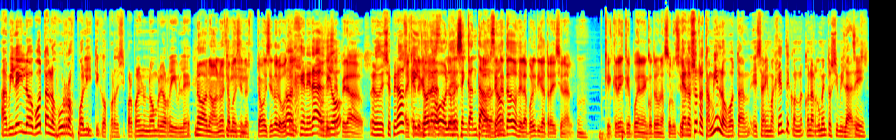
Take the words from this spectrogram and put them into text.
a Milei lo votan los burros políticos, por, decir, por poner un nombre horrible. No, no, no estamos Y- diciendo. Estamos diciendo lo No, votan en general, los digo, desesperados. Pero desesperados Hay e que ignorantes. O los desencantados, los ¿no? desencantados de la política tradicional, Mm. que creen que pueden encontrar una Que solución. a los otros también los votan esa misma gente con, con argumentos similares. Sí.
